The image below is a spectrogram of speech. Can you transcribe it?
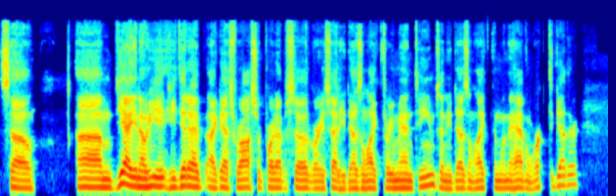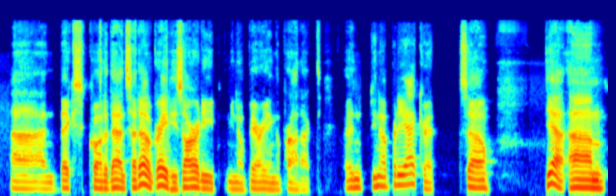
So um, yeah, you know, he he did a I guess Ross report episode where he said he doesn't like three man teams and he doesn't like them when they haven't worked together. Uh, and Bix quoted that and said, "Oh, great, he's already you know burying the product," and you know, pretty accurate. So, yeah, um,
